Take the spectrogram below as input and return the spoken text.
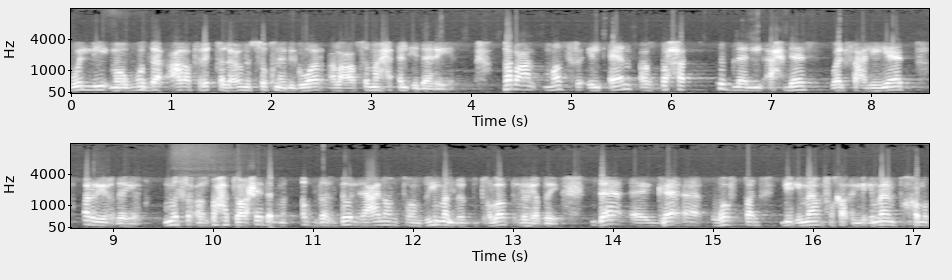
واللي موجودة على طريق العيون السخنة بجوار العاصمة الإدارية. طبعا مصر الآن أصبحت قبله للاحداث والفعاليات الرياضية، مصر أصبحت واحدة من أفضل دول العالم تنظيما للبطولات الرياضية، ده جاء وفقا لايمان فخ... لايمان فخامة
